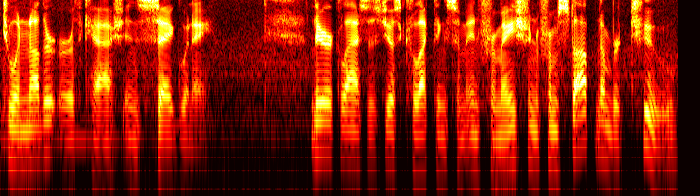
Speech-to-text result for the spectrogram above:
to another earth cache in Saguenay. Lyric Lass is just collecting some information from stop number two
